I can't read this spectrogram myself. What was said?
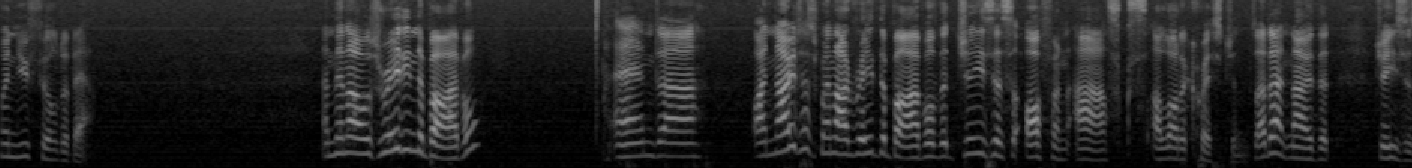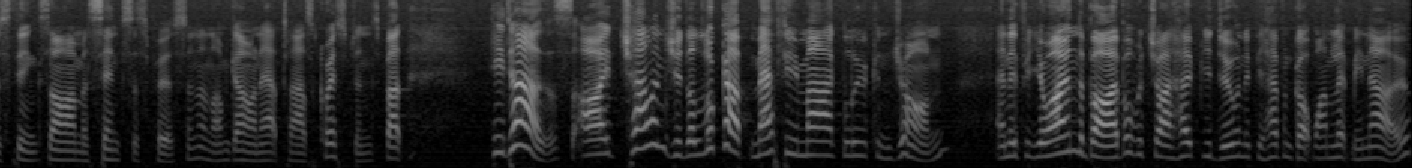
when you filled it out? And then I was reading the Bible, and uh, I noticed when I read the Bible that Jesus often asks a lot of questions. I don't know that Jesus thinks I'm a census person and I'm going out to ask questions, but he does. I challenge you to look up Matthew, Mark, Luke, and John. And if you own the Bible, which I hope you do, and if you haven't got one, let me know,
